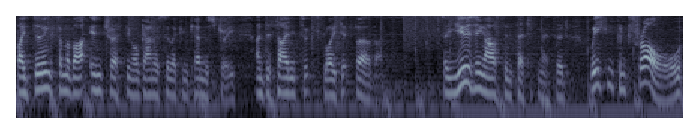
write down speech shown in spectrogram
by doing some of our interesting organosilicon chemistry and decided to exploit it further. So using our synthetic method, we can control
